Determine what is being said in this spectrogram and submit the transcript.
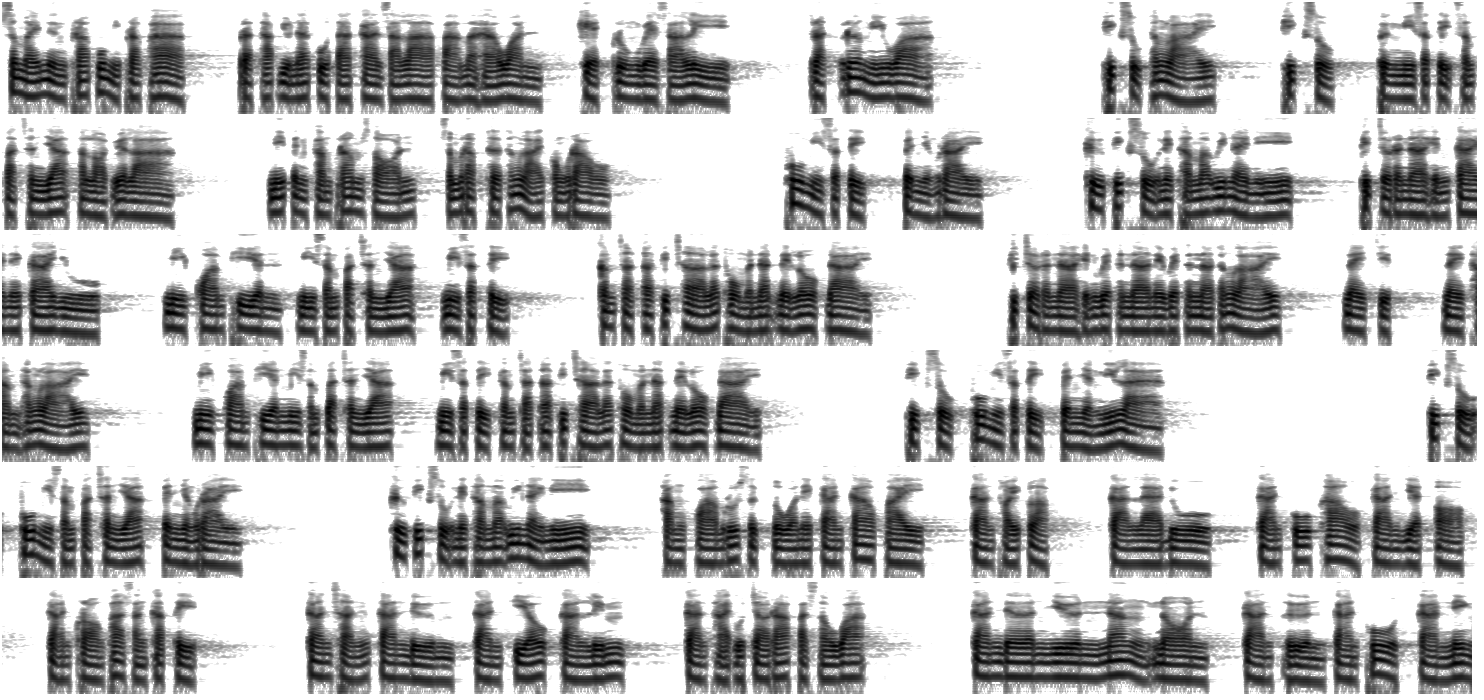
สมัยหนึ่งพระผู้มีพระภาค ประทับอยู่ณกูตาคารศาลาป่ามหาวัน เขตกรุงเวสาลี ตรัสเรื่องนี้ว่า ภิกษุทั้งหลาย ภิกษุพึงมีสติสัมปชัญญะตลอดเวลา นี้เป็นคำพร่ำสอนสำหรับเธอทั้งหลายของเรา ผู้มีสติเป็นอย่างไร คือภิกษุในธรรมวินัยนี้ พิจารณาเห็นกายในกายอยู่ มีความเพียร มีสัมปชัญญะ มีสติกำจัดอภิชาและโทมนัสในโลกได้ พิจารณาเห็นเวทนาในเวทนาทั้งหลาย ในจิต ในธรรมทั้งหลาย มีความเพียร มีสัมปชัญญะ มีสติกำจัดอภิชาและโทมนัสในโลกได้ ภิกษุผู้มีสติเป็นอย่างนี้แหลภิกษุผู้มีสัมปชัญญะเป็นอย่างไร คือภิกษุในธรรมวินัยนี้ทำความรู้สึกตัวในการก้าวไป การถอยกลับ การแลดู การกู้เข้า การเหยียดออก การครองผ้าสังคติ การฉัน การดื่ม การเคี้ยว การลิ้ม การถ่ายอุจจาระปัสสาวะ การเดินยืนนั่งนอน การตื่น การพูด การนิ่ง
